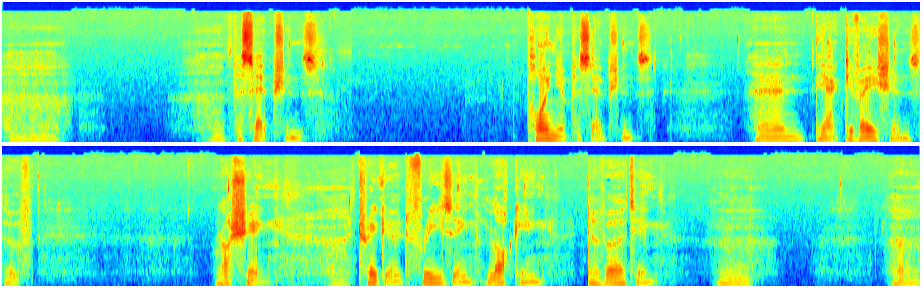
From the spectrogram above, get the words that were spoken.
Uh, uh, perceptions. Poignant perceptions. And the activations of rushing, uh, triggered, freezing, locking, diverting. Uh, uh,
